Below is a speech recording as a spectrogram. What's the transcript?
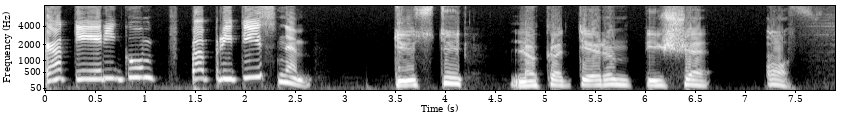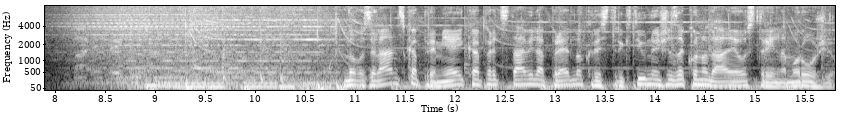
Kateri gumb pa pritisnem? Tisti, na katerem piše OF. Novozelandska premijejka predstavila predlog restriktivnejše zakonodaje o streljnem orožju.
